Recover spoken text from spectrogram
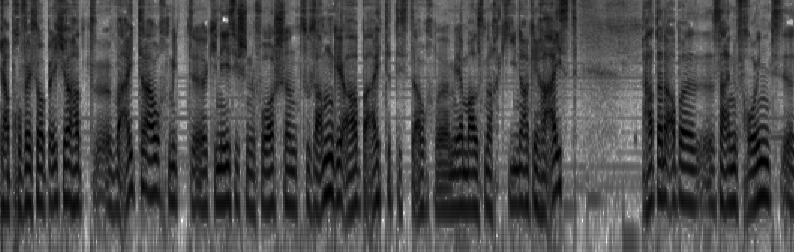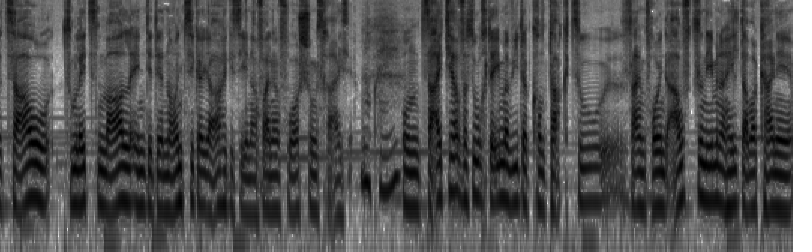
Ja, Professor Becher hat äh, weiter auch mit äh, chinesischen Forschern zusammengearbeitet, ist auch äh, mehrmals nach China gereist hat dann aber seinen Freund äh, Zhao zum letzten Mal Ende der 90er Jahre gesehen auf einer Forschungsreise. Okay. Und seither versucht er immer wieder Kontakt zu seinem Freund aufzunehmen, erhält aber keine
